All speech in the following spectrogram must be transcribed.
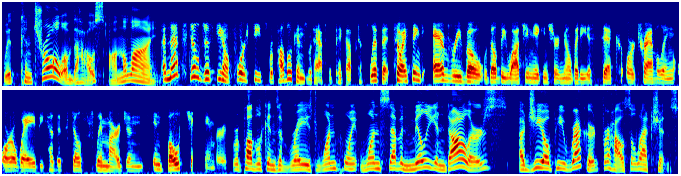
with control of the House on the line. And that's still just, you know, four seats Republicans would have to pick up to flip it. So I think every vote they'll be watching, making sure nobody is sick or traveling or away because it's still slim margins in both chambers. Republicans have raised $1.17 million a GOP record for House elections.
